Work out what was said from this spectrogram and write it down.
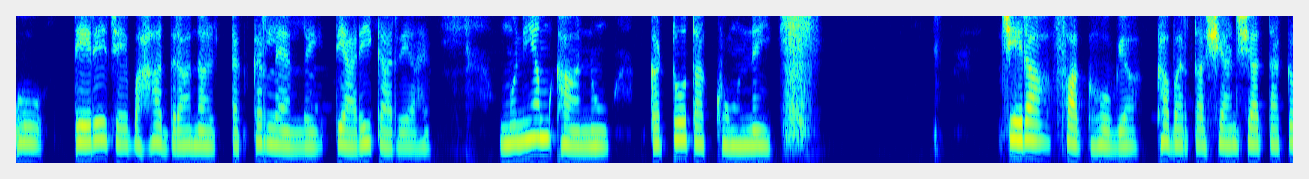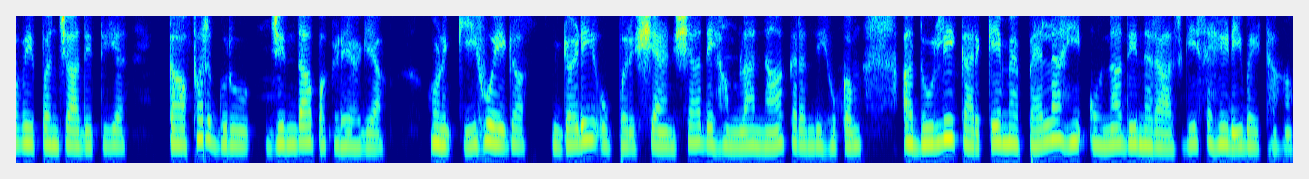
ਉਹ ਤੇਰੇ ਜੇ ਬਹਾਦਰਾਂ ਨਾਲ ਟੱਕਰ ਲੈਣ ਲਈ ਤਿਆਰੀ ਕਰ ਰਿਹਾ ਹੈ। ਮੁਨੀਮ ਖਾਨ ਨੂੰ ਕੱਟੋ ਤੱਕ ਖੂਨ ਨਹੀਂ। ਚਿਹਰਾ ਫੱਕ ਹੋ ਗਿਆ। ਖਬਰ ਤਾਂ ਸ਼ਹਿਨशाह ਤੱਕ ਵੀ ਪਹੁੰਚਾ ਦਿੱਤੀ ਹੈ। ਕਾਫਰ ਗੁਰੂ ਜਿੰਦਾ ਪਕੜਿਆ ਗਿਆ। ਹੁਣ ਕੀ ਹੋਏਗਾ? ਗੜੀ ਉੱਪਰ ਸ਼ਹਿਨशाह ਦੇ ਹਮਲਾ ਨਾ ਕਰਨ ਦੀ ਹੁਕਮ ਅਦੂਲੀ ਕਰਕੇ ਮੈਂ ਪਹਿਲਾਂ ਹੀ ਉਹਨਾਂ ਦੀ ਨਾਰਾਜ਼ਗੀ ਸਹਿੜੀ ਬੈਠਾ ਹਾਂ।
